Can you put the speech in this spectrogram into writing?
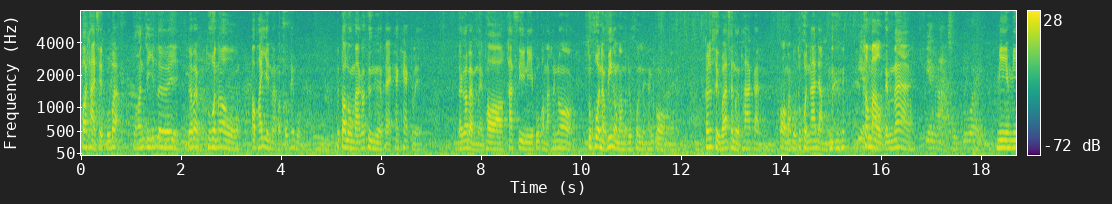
พอถ่ายเสร็จปุ๊บอะ ร้อนจี๊ดเลย แล้วแบบทุกคนต้องเอาเอาผ้าเย็นมาประคบให้ผม แล้วตอนลงมาก็คือเหงื่อแตกแหกๆเลย แล้วก็แบบเหมือนพอคัดซีนนี้ปุ๊บออกมาข้างนอก ทุกคนอะวิ่งออกมาหมดทุกคนเลยทั้งกองเลยก็รู้สึกว่าเสมอภาคกันก็ออกมาปุ๊บทุกคนหน้าดำ เขมเมาเต็มหน้า เปลี่ยนหลายชุดด้วย มีมี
